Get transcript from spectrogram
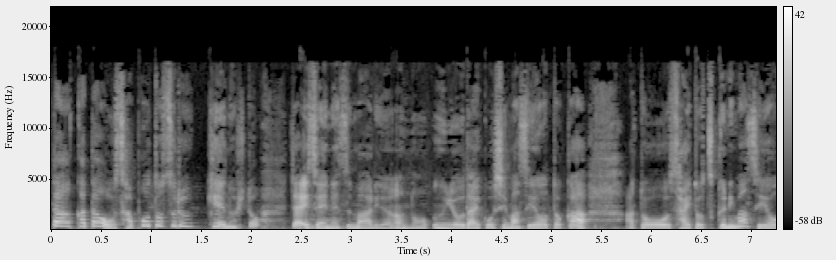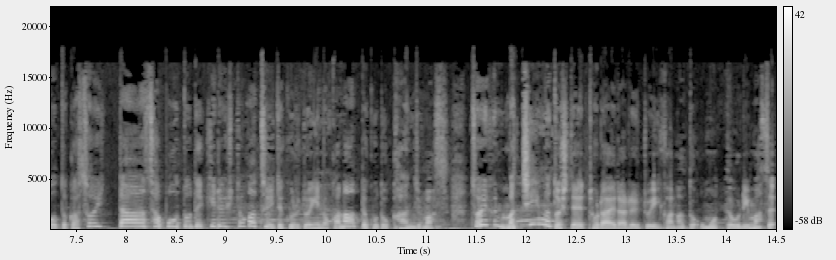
た方をサポートする系の人、じゃあ SNS 周りのあの運用代行しますよとか、あとサイト作りますよとか、そういったサポートできる人がついてくるといいのかなってことを感じます。そういうふうに、まあ、チームとして捉えられるといいかなと思っております。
